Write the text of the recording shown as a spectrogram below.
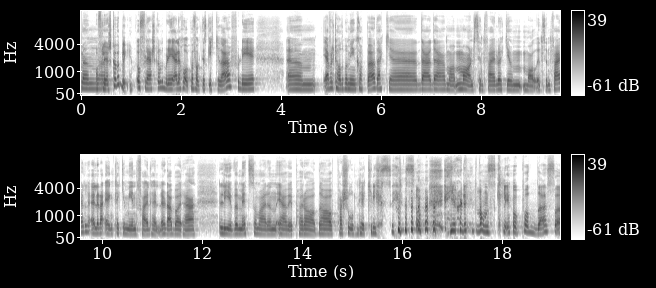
Men, og flere skal det bli. Og flere skal det bli. Eller jeg håper faktisk ikke det, fordi Um, jeg vil ta det på min kappe. Det er, ikke, det er, det er Maren sin feil og ikke Malin sin feil. Eller det er egentlig ikke min feil heller. Det er bare livet mitt som er en evig parade av personlige kriser som gjør det litt vanskelig å podde. Så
